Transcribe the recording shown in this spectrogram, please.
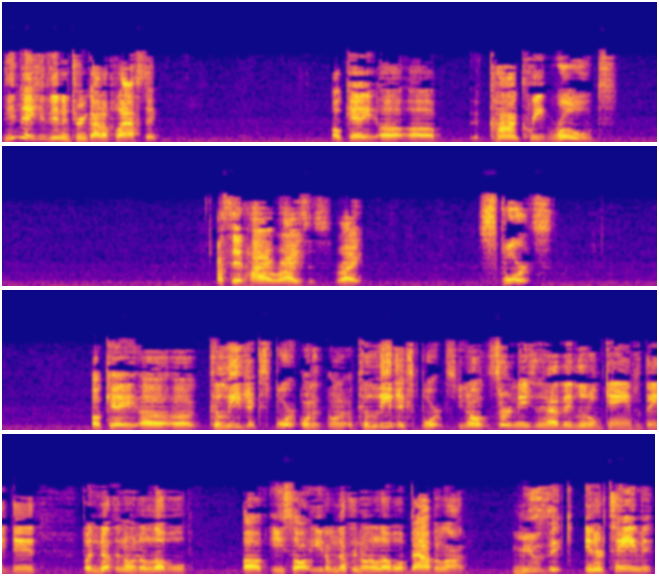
These nations didn't drink out of plastic. Okay, uh, uh, concrete roads. I said high rises, right? Sports okay, uh, uh, collegiate sport on, on collegiate sports. You know, certain nations have their little games that they did, but nothing on the level of Esau Edom, nothing on the level of Babylon. Music, entertainment,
